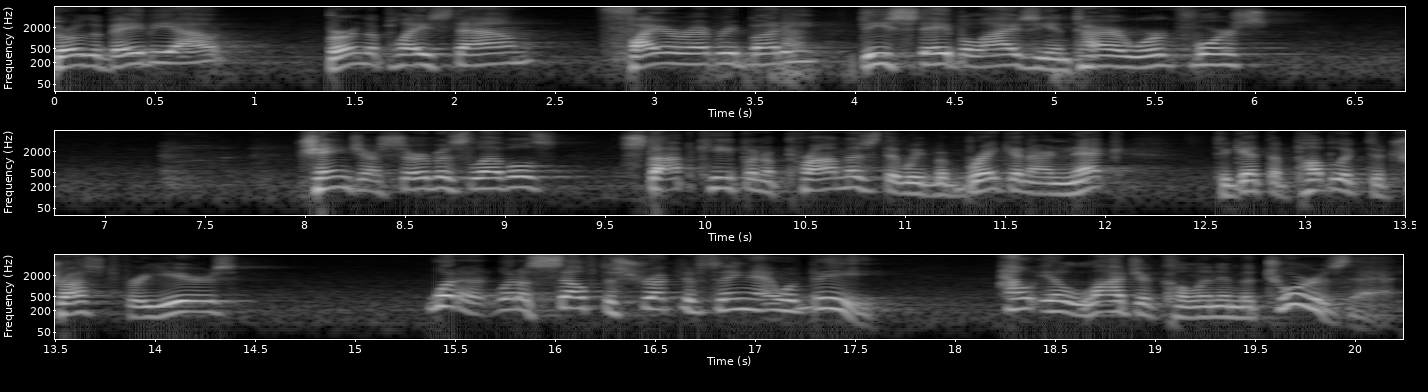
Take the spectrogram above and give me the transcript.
Throw the baby out? Burn the place down? Fire everybody? Destabilize the entire workforce? Change our service levels? Stop keeping a promise that we've been breaking our neck to get the public to trust for years? What a, what a self destructive thing that would be. How illogical and immature is that?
